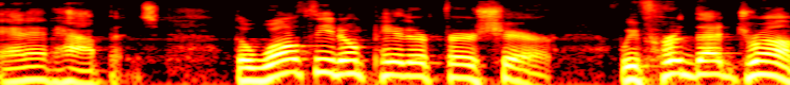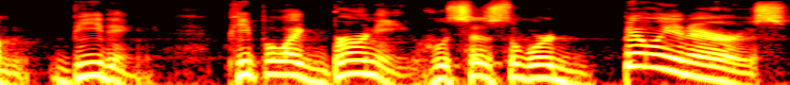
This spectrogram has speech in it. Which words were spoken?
and it happens. The wealthy don't pay their fair share. We've heard that drum beating. People like Bernie, who says the word billionaires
